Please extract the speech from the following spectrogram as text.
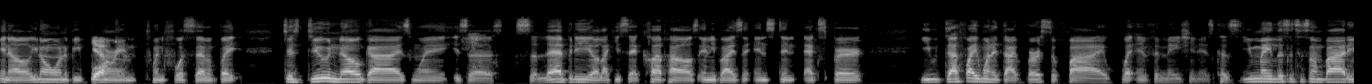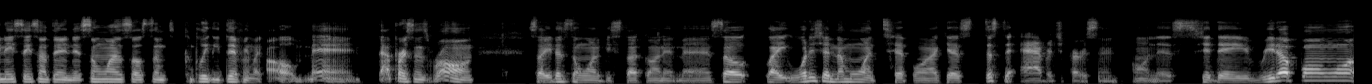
you know, you don't want to be boring twenty four seven. But just do know, guys, when it's a celebrity or like you said, clubhouse, anybody's an instant expert. You definitely want to diversify what information is because you may listen to somebody and they say something and then someone says something completely different, like, oh man, that person is wrong. So you just don't want to be stuck on it, man. So, like, what is your number one tip on, I guess, just the average person on this? Should they read up on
